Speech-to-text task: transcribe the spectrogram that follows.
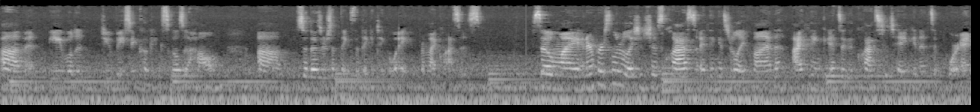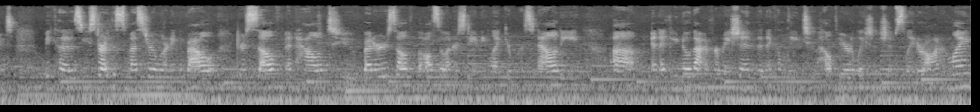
um, and be able to do basic cooking skills at home. Um, so those are some things that they can take away from my classes. So my interpersonal relationships class, I think it's really fun. I think it's a good class to take and it's important because you start the semester learning about yourself and how to better yourself, but also understanding like your personality. Um, and if you know that information, then it can lead to healthier relationships later on in life,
